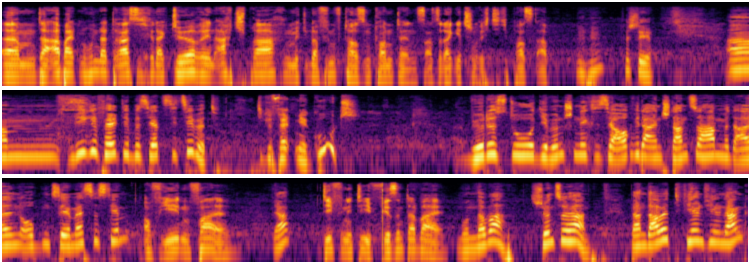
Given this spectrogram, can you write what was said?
Ähm, da arbeiten 130 Redakteure in acht Sprachen mit über 5000 Contents. Also da geht schon richtig die Post ab. Mhm, verstehe. Ähm, wie gefällt dir bis jetzt die Cebit? Die gefällt mir gut. Würdest du dir wünschen, nächstes Jahr auch wieder einen Stand zu haben mit allen Open CMS-Systemen? Auf jeden Fall. Ja? Definitiv. Wir sind dabei. Wunderbar. Schön zu hören. Dann David, vielen, vielen Dank.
